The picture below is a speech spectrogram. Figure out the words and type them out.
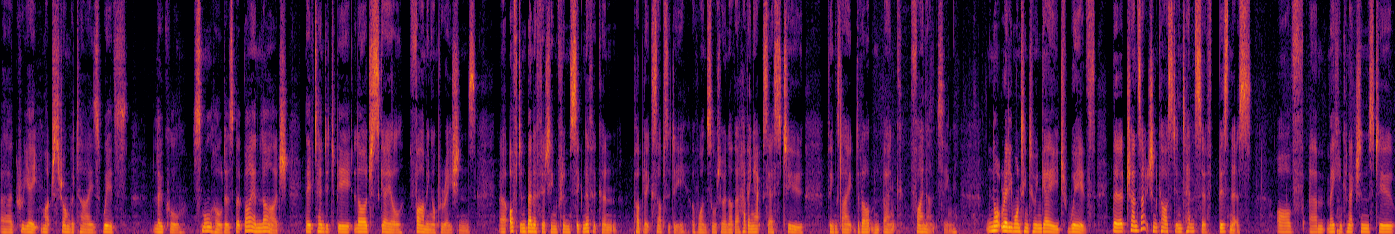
uh, create much stronger ties with local smallholders, but by and large, they've tended to be large scale farming operations, uh, often benefiting from significant public subsidy of one sort or another, having access to things like development bank financing, not really wanting to engage with the transaction cost intensive business of um, making connections to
